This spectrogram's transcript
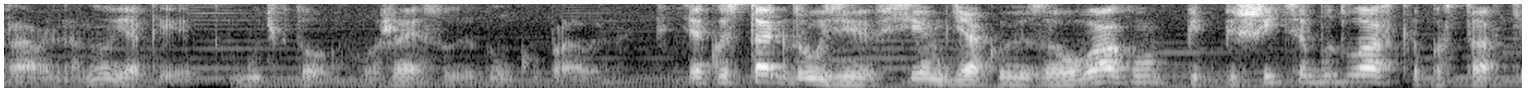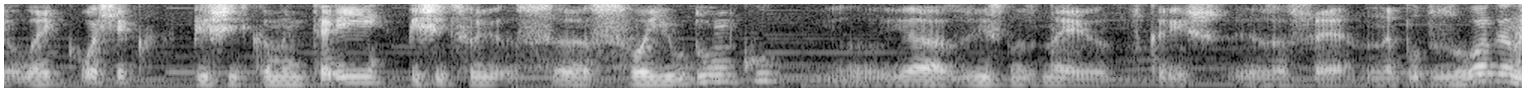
правильна. Ну, як і будь-хто вважає свою думку правильною. Якось так, друзі. Всім дякую за увагу. Підпишіться, будь ласка, поставте лайкосик, пишіть коментарі, пишіть свою, свою думку. Я, звісно, з нею, скоріш за все, не буду згоден,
